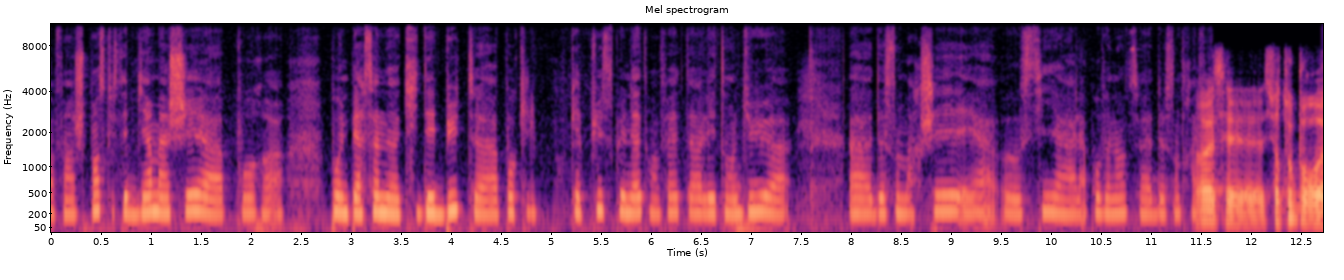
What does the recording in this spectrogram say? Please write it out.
enfin, je pense que c'est bien mâché pour, pour une personne qui débute, pour qu'elle puisse connaître en fait l'étendue de son marché et aussi la provenance de son travail. Ouais, c'est surtout pour,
